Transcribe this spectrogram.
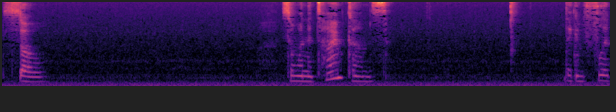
so so when the time comes they can flip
